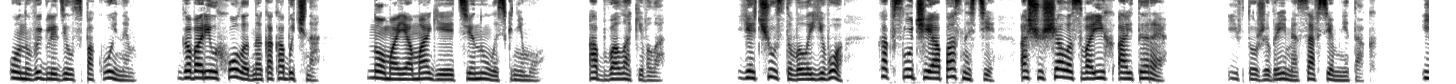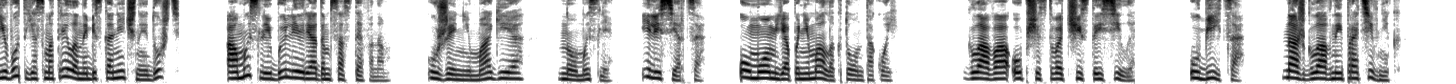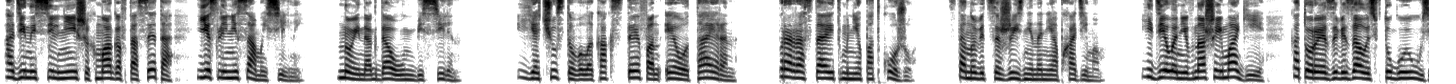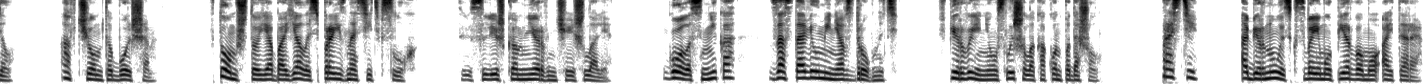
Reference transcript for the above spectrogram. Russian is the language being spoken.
Он выглядел спокойным, говорил холодно, как обычно, но моя магия тянулась к нему, обволакивала. Я чувствовала его, как в случае опасности ощущала своих Айтере. И в то же время совсем не так. И вот я смотрела на бесконечный дождь, а мысли были рядом со Стефаном. Уже не магия, но мысли. Или сердце. Умом я понимала, кто он такой. Глава общества чистой силы. Убийца. Наш главный противник. Один из сильнейших магов Тассета, если не самый сильный. Но иногда ум бессилен. И я чувствовала, как Стефан Эо Тайрон прорастает мне под кожу, становится жизненно необходимым. И дело не в нашей магии — которая завязалась в тугой узел, а в чем-то большем. В том, что я боялась произносить вслух. «Ты слишком нервничаешь, Лали». Голос Ника заставил меня вздрогнуть. Впервые не услышала, как он подошел. «Прости», — обернулась к своему первому Айтере.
